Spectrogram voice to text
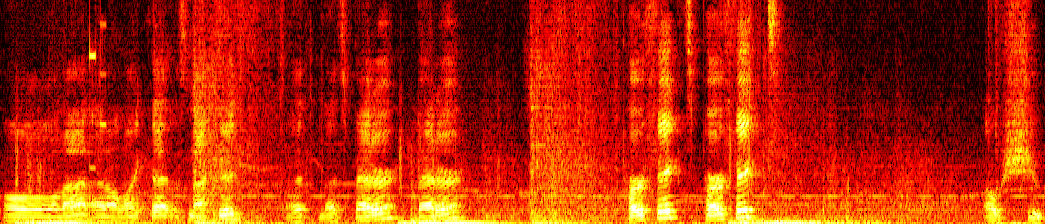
Hold on, I don't like that. That's not good. That, that's better, better. Perfect, perfect. Oh, shoot.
